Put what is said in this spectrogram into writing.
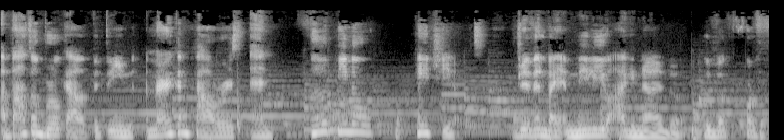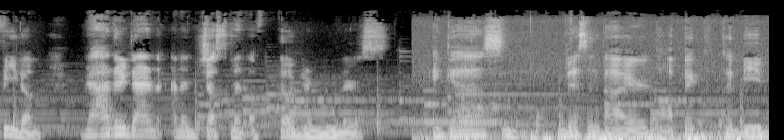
a battle broke out between American powers and Filipino patriots, driven by Emilio Aguinaldo, who looked for freedom rather than an adjustment of pilgrim rulers. I guess this entire topic could be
